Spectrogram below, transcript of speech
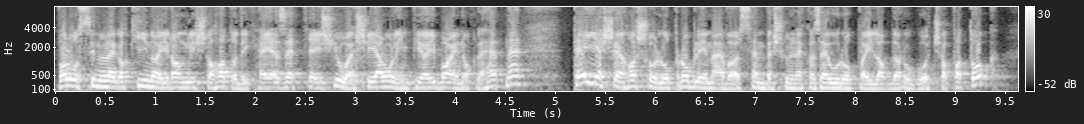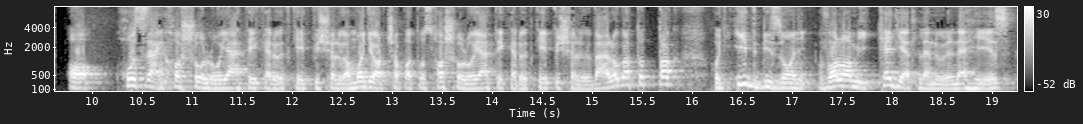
valószínűleg a kínai ranglista hatodik helyezettje és jó eséllyel olimpiai bajnok lehetne, Teljesen hasonló problémával szembesülnek az európai labdarúgó csapatok, a hozzánk hasonló játékerőt képviselő, a magyar csapathoz hasonló játékerőt képviselő válogatottak, hogy itt bizony valami kegyetlenül nehéz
